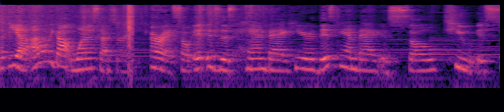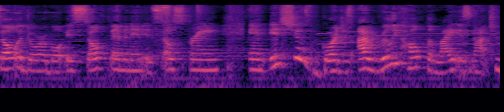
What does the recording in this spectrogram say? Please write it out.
but yeah, I only got one accessory. All right, so it is this handbag here. This handbag is so cute. It's so adorable. It's so feminine. It's so spring. And it's just gorgeous. I really hope the light is not too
